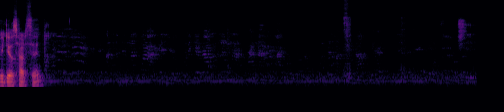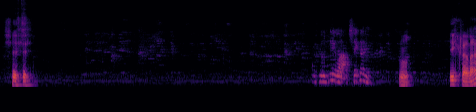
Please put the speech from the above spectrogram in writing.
ভিডিও ছাড়ছে। ইকরা না?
